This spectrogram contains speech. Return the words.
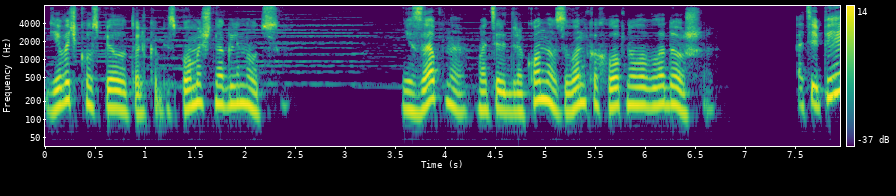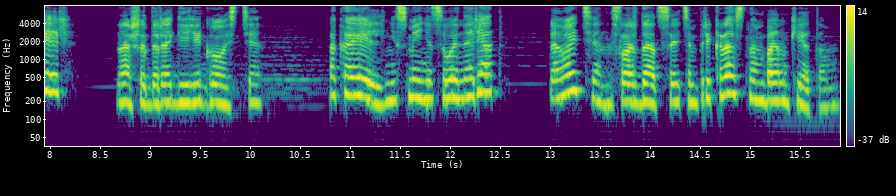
Девочка успела только беспомощно оглянуться. Внезапно матерь драконов звонко хлопнула в ладоши. «А теперь, наши дорогие гости, пока Эль не сменит свой наряд, Давайте наслаждаться этим прекрасным банкетом.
